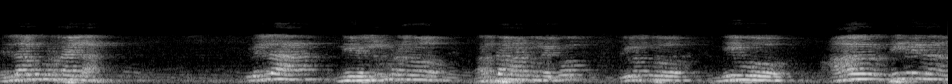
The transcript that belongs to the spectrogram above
ಎಲ್ಲರಿಗೂ ಕೊಡ್ತಾ ಇಲ್ಲ. ಇವೆಲ್ಲ ನೀವೆಲ್ಲರೂ ಕೂಡ ಅರ್ಥ ಮಾಡ್ಕೋಬೇಕು. ಇವತ್ತು ನೀವು ಆರು ತಿಂಗಳಿಂದ ನಾವು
